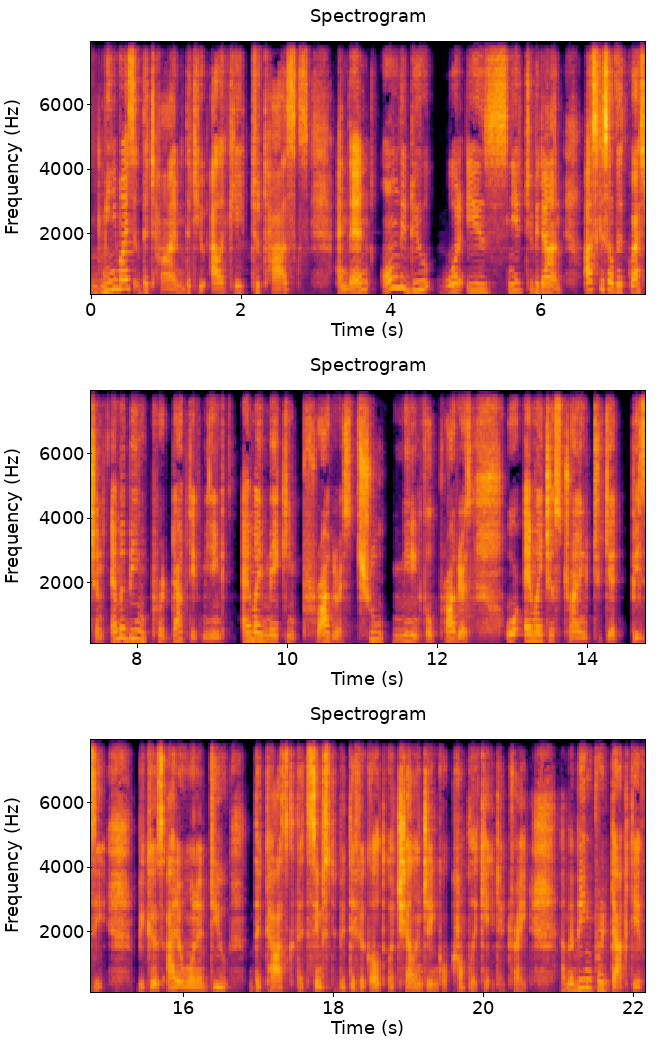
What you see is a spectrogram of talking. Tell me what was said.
minimize the time that you allocate to tasks and then only do what is needed to be done. Ask yourself that question. Am I being productive? Meaning, am I making progress, true meaningful progress? Or am I just trying to get busy because I don't want to do the task that seems to be difficult or challenging or complicated, right? Am I being productive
